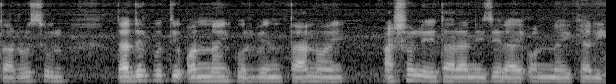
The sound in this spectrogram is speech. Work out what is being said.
তার রসুল তাদের প্রতি অন্যায় করবেন। তা নয়, আসলে তারা নিজেরাই অন্যায়কারী।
